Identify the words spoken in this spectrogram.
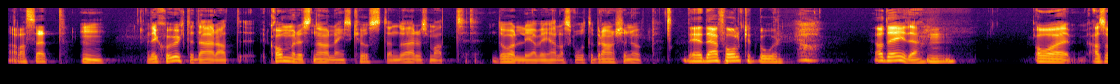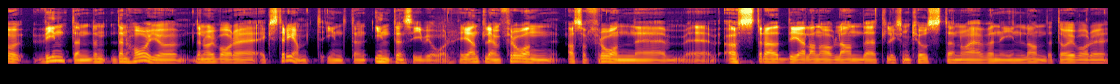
alla sätt. Mm. Det är sjukt det där att kommer det snö längs kusten då är det som att då lever hela skoterbranschen upp. Det är där folket bor. Ja, det är det. Mm. Och alltså vintern, den, den, har ju, den har ju varit extremt inten, intensiv i år. Egentligen från, alltså från eh, östra delarna av landet, liksom kusten och även i inlandet. Det har ju varit,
